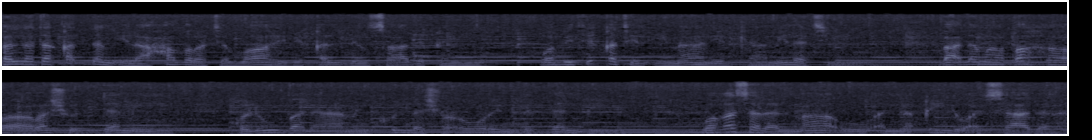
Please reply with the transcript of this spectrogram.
فلنتقدم إلى حضرة الله بقلب صادق وبثقة الإيمان الكاملة. بعدما طهر رش الدم قلوبنا من كل شعور بالذنب وغسل الماء النقي أجسادنا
